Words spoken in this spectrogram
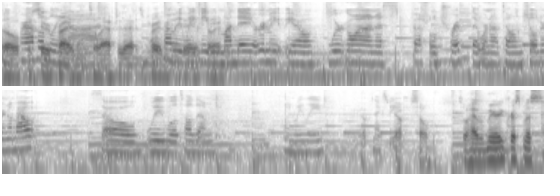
so probably, probably not. until after that. Probably we'll probably wait maybe Monday or maybe you know we're going on a special trip that we're not telling children about. So we will tell them when we leave yep. next week. Yep. So so have a merry Christmas.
